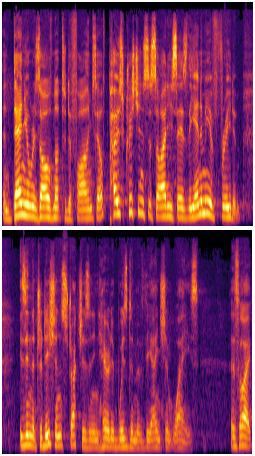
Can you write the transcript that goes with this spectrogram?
And Daniel resolved not to defile himself. Post Christian society says the enemy of freedom is in the traditions, structures, and inherited wisdom of the ancient ways. It's like,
